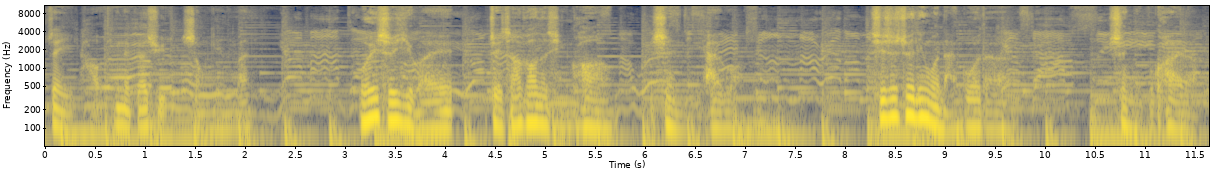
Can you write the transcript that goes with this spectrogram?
最好听的歌曲送给你们。我一直以为最糟糕的情况是你离开我。其实最令我难过的是你不快乐。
